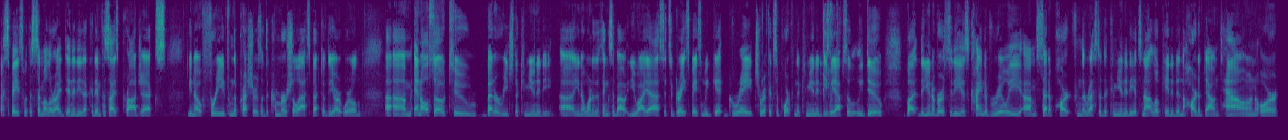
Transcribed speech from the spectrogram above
a space with a similar identity that could emphasize projects you know freed from the pressures of the commercial aspect of the art world um, and also to better reach the community. Uh, you know, one of the things about UIS, it's a great space, and we get great, terrific support from the community. We absolutely do, but the university is kind of really um, set apart from the rest of the community. It's not located in the heart of downtown, or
